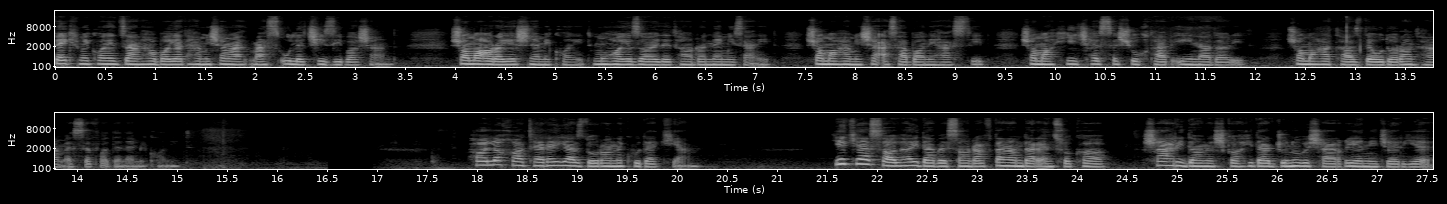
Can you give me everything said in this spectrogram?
فکر می کنید زنها باید همیشه مسئول چیزی باشند. شما آرایش نمی کنید. موهای زایدتان را نمی زنید. شما همیشه عصبانی هستید. شما هیچ حس شوخ طبعی ندارید. شما حتی از دئودورانت هم استفاده نمی کنید. حالا خاطره ای از دوران کودکیم. یکی از سالهای دبستان رفتنم در انسوکا، شهری دانشگاهی در جنوب شرقی نیجریه.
